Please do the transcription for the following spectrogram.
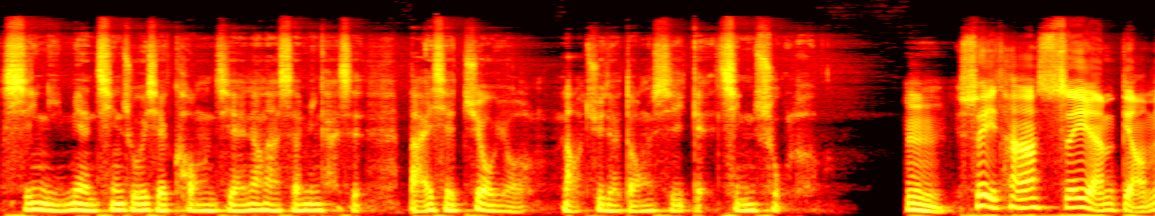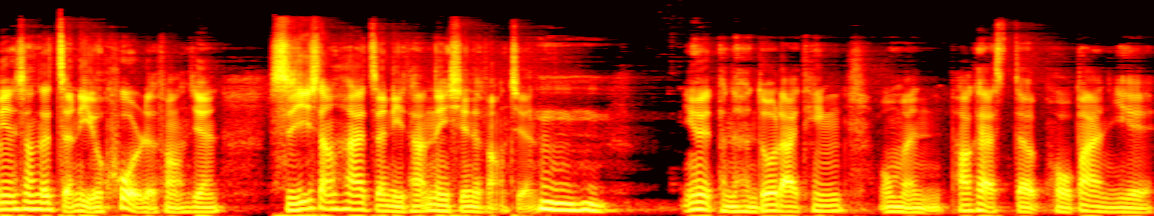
心里面清出一些空间，让他生命开始把一些旧有老去的东西给清除了。嗯，所以他虽然表面上在整理霍尔的房间，实际上他在整理他内心的房间。嗯嗯，因为可能很多来听我们 podcast 的伙伴也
